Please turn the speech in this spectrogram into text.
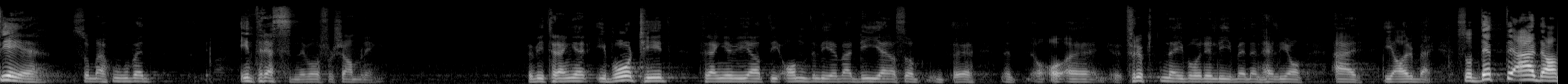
det som er hovedinteressen i vår forsamling. For vi trenger, I vår tid trenger vi at de åndelige verdier, altså øh, øh, fruktene i våre liv med Den hellige ånd, er i arbeid. Så dette er da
